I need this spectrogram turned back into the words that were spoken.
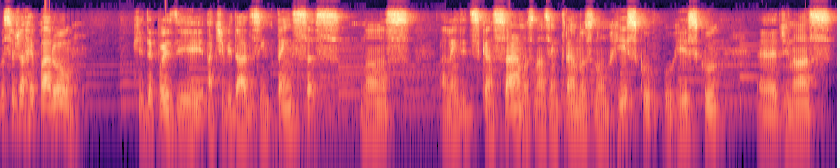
Você já reparou que depois de atividades intensas, nós além de descansarmos, nós entramos num risco, o risco é, de nós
